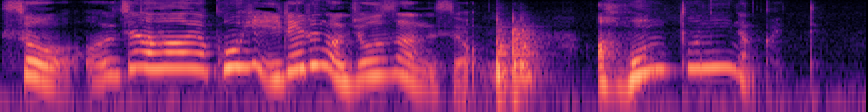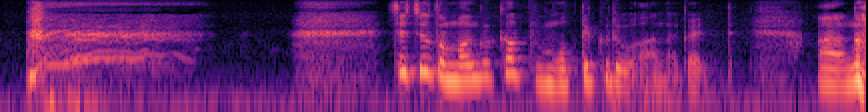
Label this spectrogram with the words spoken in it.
そう、うちの母親コーヒー入れるの上手なんですよ。あ、本当に？なんか言って。じゃあちょっとマグカップ持ってくるわ、なんか言って。あの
